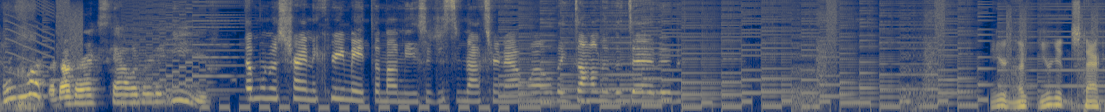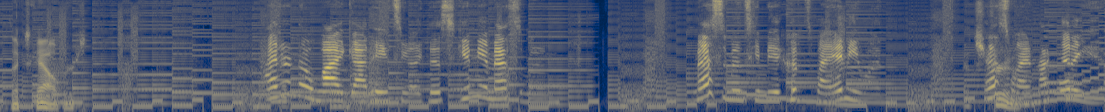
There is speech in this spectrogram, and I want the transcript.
Hey, look, another Excalibur to Eve. Someone was trying to cremate the mummies, it just did not turn out well. They Dawn of the Dead. You're uh, you're getting stacked with Excaliburs. I don't know why God hates me like this. Give me a Masamune. Masamunes can be equipped by anyone. That's, That's true. why I'm not getting it.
